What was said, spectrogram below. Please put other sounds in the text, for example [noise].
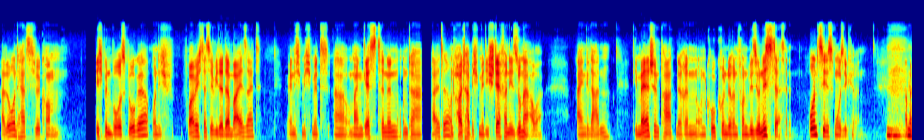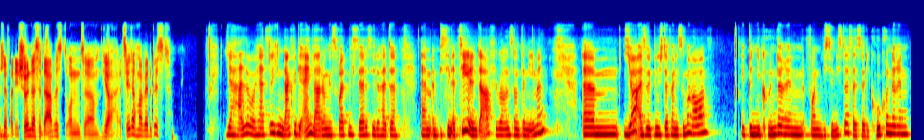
Hallo und herzlich willkommen. Ich bin Boris Gloger und ich freue mich, dass ihr wieder dabei seid, wenn ich mich mit äh, meinen Gästinnen unterhalte. Und heute habe ich mir die Stefanie Summerauer eingeladen, die Managing Partnerin und Co-Gründerin von Visionista. Und sie ist Musikerin. [laughs] Aber Stefanie, schön, dass du da bist und ähm, ja, erzähl doch mal, wer du bist. Ja, hallo, herzlichen Dank für die Einladung. Es freut mich sehr, dass ich da heute ähm, ein bisschen erzählen darf über unser Unternehmen. Ähm, ja, also ich bin die Stefanie Summerauer. Ich bin die Gründerin von Visionistas, also die Co-Gründerin.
